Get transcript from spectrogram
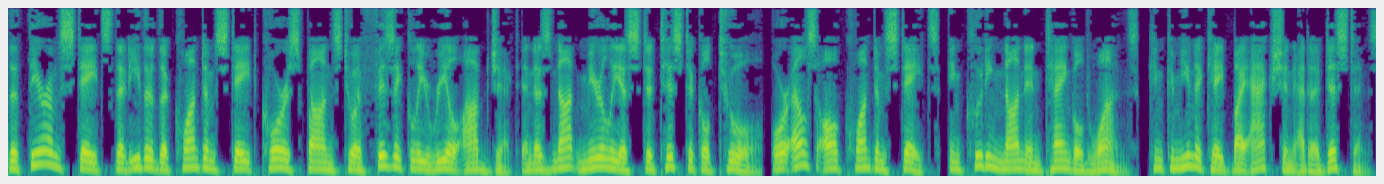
The theorem states that either the quantum state corresponds to a physically real object and is not merely a statistical tool, or else all quantum states, including non-entangled ones, can communicate by action at a distance.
